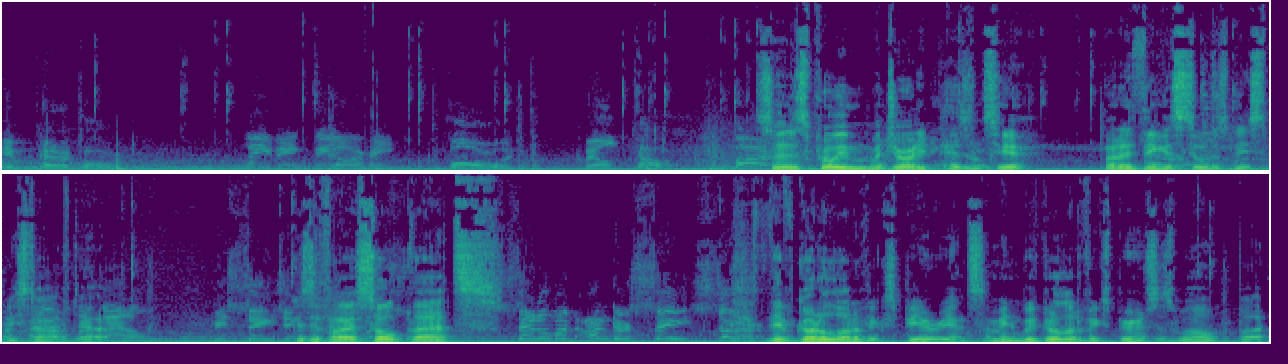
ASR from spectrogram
Imperator. Leaving the army. Forward. Build tower. March. So there's probably majority peasants here, but I think it still just needs to be staffed out. Because if I assault that, Settlement under siege, sir. they've got a lot of experience. I mean, we've got a lot of experience as well, but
